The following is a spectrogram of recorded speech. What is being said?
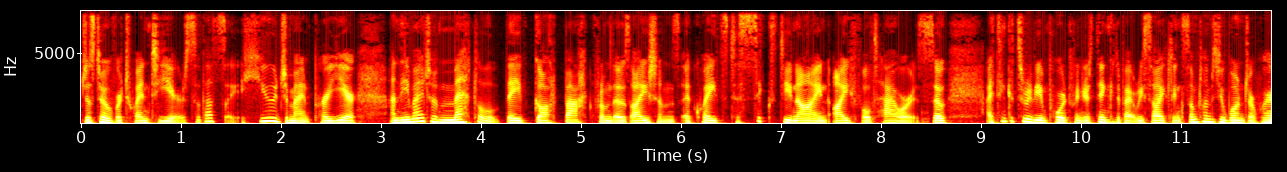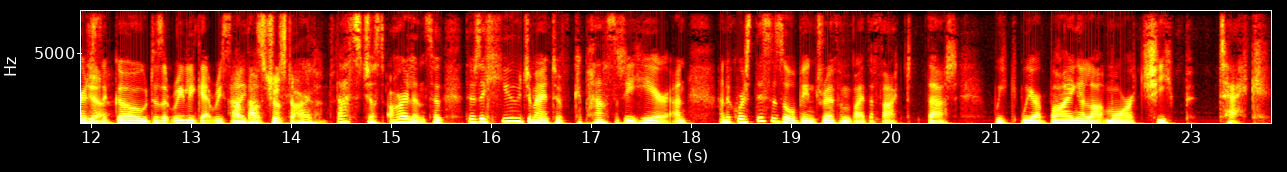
just over 20 years. So that's a huge amount per year. And the amount of metal they've got back from those items equates to 69 Eiffel Towers. So I think it's really important when you're thinking about recycling. Sometimes you wonder, where does Yeah. it go? Does it really get recycled? and that's just Ireland. That's just Ireland. So there's a huge amount of capacity here. And, and of course, this has all been driven by the fact that we, we are buying a lot more cheap tech.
